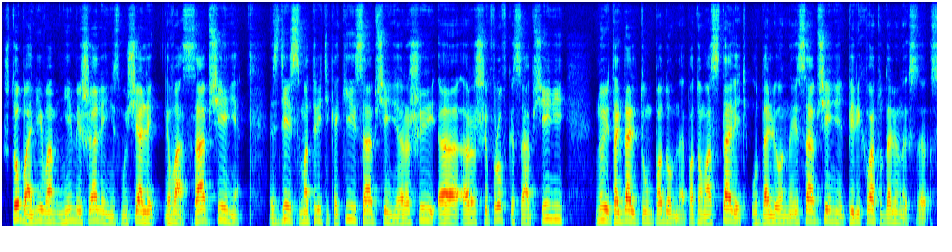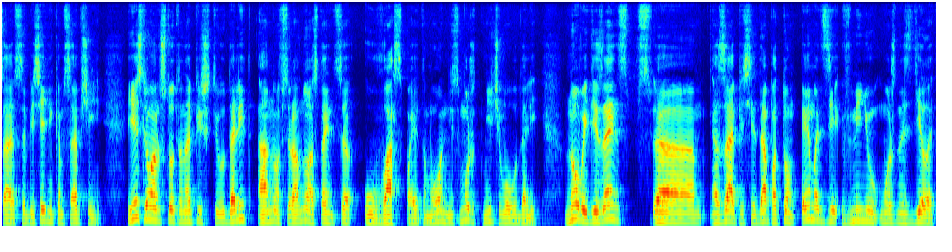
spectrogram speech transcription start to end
чтобы они вам не мешали и не смущали вас. Сообщения. Здесь смотрите, какие сообщения, расши... э, расшифровка сообщений, ну и так далее тому подобное. Потом оставить удаленные сообщения, перехват удаленных со... со... собеседником сообщений. Если он что-то напишет и удалит, оно все равно останется у вас, поэтому он не сможет ничего удалить. Новый дизайн э, записи, да, потом эмодзи в меню можно сделать,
